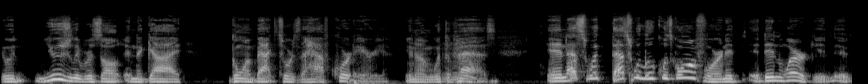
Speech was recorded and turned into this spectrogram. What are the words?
it would usually result in the guy going back towards the half court area, you know, with the mm-hmm. pass. And that's what that's what Luke was going for, and it, it didn't work. It, it,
